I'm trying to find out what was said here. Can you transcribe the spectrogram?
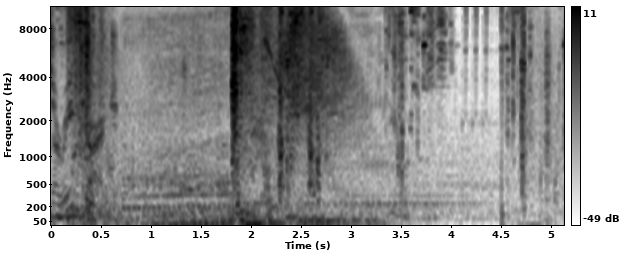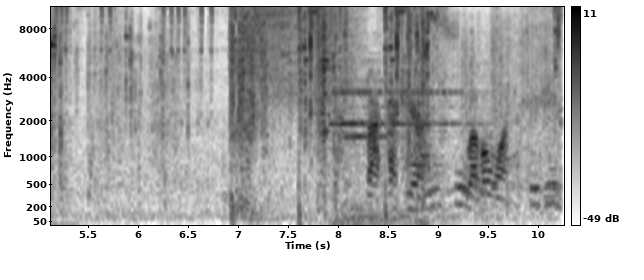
Shields a recharge. Backpack here. Level 1. Beginning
